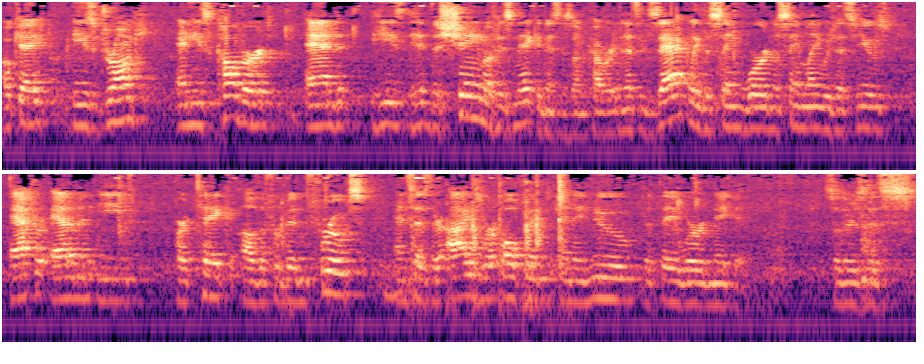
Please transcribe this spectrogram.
Okay, he's drunk and he's covered, and he's the shame of his nakedness is uncovered, and that's exactly the same word and the same language that's used after Adam and Eve partake of the forbidden fruit, and says their eyes were opened and they knew that they were naked. So there's this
